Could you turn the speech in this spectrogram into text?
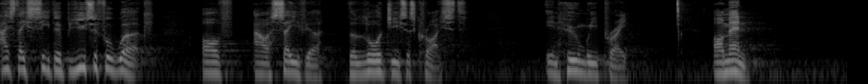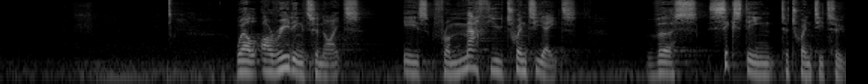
as they see the beautiful work of our Saviour, the Lord Jesus Christ, in whom we pray. Amen. Well, our reading tonight is from Matthew 28, verse 16 to 22.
